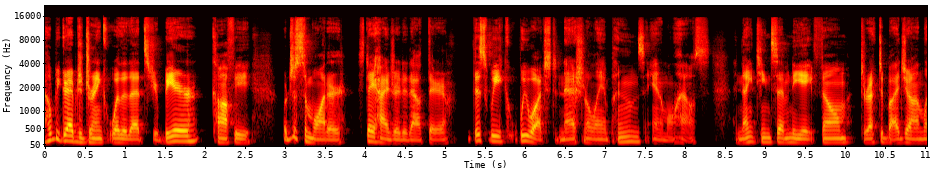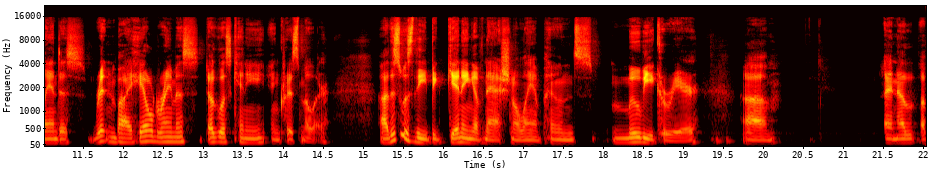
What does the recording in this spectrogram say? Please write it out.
I hope you grabbed a drink, whether that's your beer, coffee, or just some water. Stay hydrated out there. This week, we watched National Lampoon's Animal House, a 1978 film directed by John Landis, written by Harold Ramis, Douglas Kenney, and Chris Miller. Uh, this was the beginning of National Lampoon's movie career. Um, and uh, uh,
